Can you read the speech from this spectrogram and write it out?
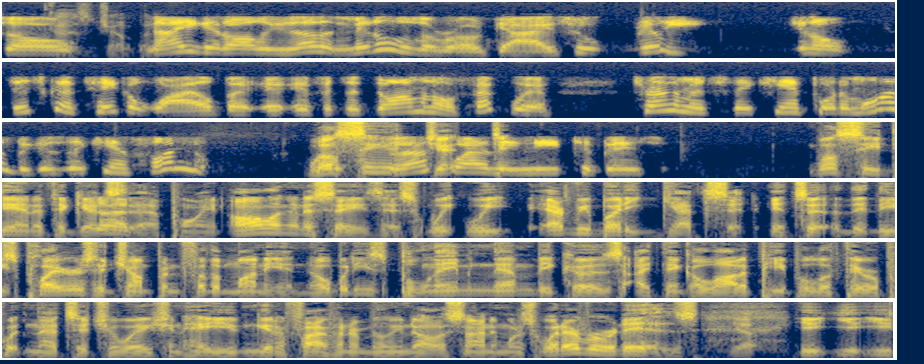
So Guys are jumping. now you get all these other middle of the road guys who really, you know, it's going to take a while, but if it's a domino effect where tournaments they can't put them on because they can't fund them. We'll see. So that's J- why they need to base. We'll see, Dan, if it gets to that point. All I'm going to say is this: we, we everybody gets it. It's a, th- these players are jumping for the money, and nobody's blaming them because I think a lot of people, if they were put in that situation, hey, you can get a 500 million dollar signing bonus, whatever it is, Yep. you, you, you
